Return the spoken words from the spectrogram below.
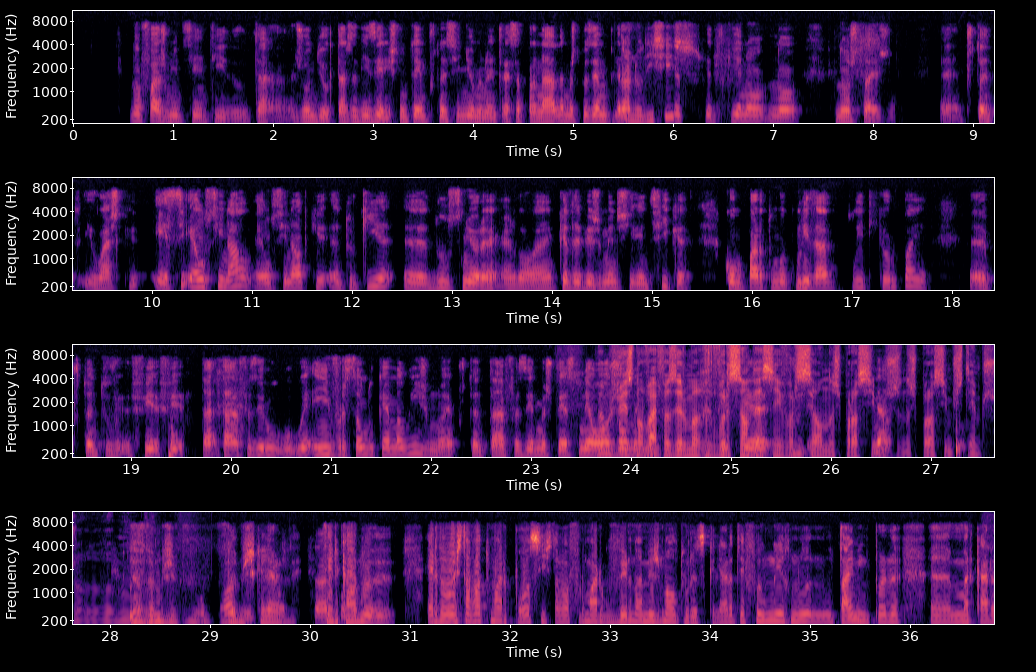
Não faz muito sentido, tá, João Diogo, estás a dizer isto não tem importância nenhuma, não interessa para nada, mas depois é muito grave não disse isso. que a Turquia não, não, não esteja. Uh, portanto, eu acho que é, é, um sinal, é um sinal de que a Turquia uh, do senhor Erdogan cada vez menos se identifica como parte de uma comunidade política europeia. Uh, portanto, está, tá a fazer o, a inversão do kemalismo, não é? Portanto, está a fazer uma espécie de neo Vamos ver se não vai fazer uma reversão dessa inversão nos próximos, nos próximos tempos. Vamos, vamos se calhar, ter calma. Erdogan estava a tomar posse e estava a formar governo à mesma altura. Se calhar até foi um erro no, no timing para uh, marcar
